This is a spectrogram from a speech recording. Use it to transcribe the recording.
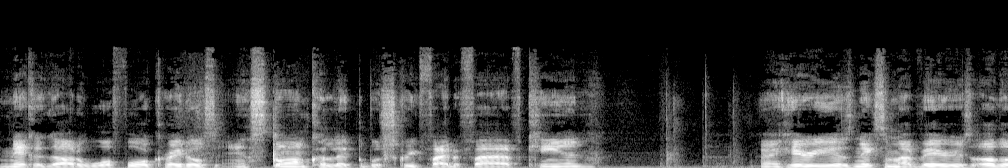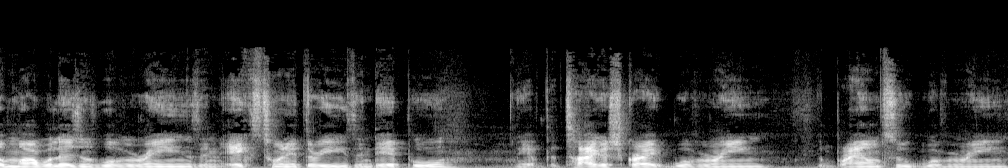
NECA God of War 4 Kratos and Storm Collectible Street Fighter 5 Ken. And here he is next to my various other Marvel Legends Wolverines and X-23s and Deadpool. We have the Tiger Stripe Wolverine, the Brown Suit Wolverine,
